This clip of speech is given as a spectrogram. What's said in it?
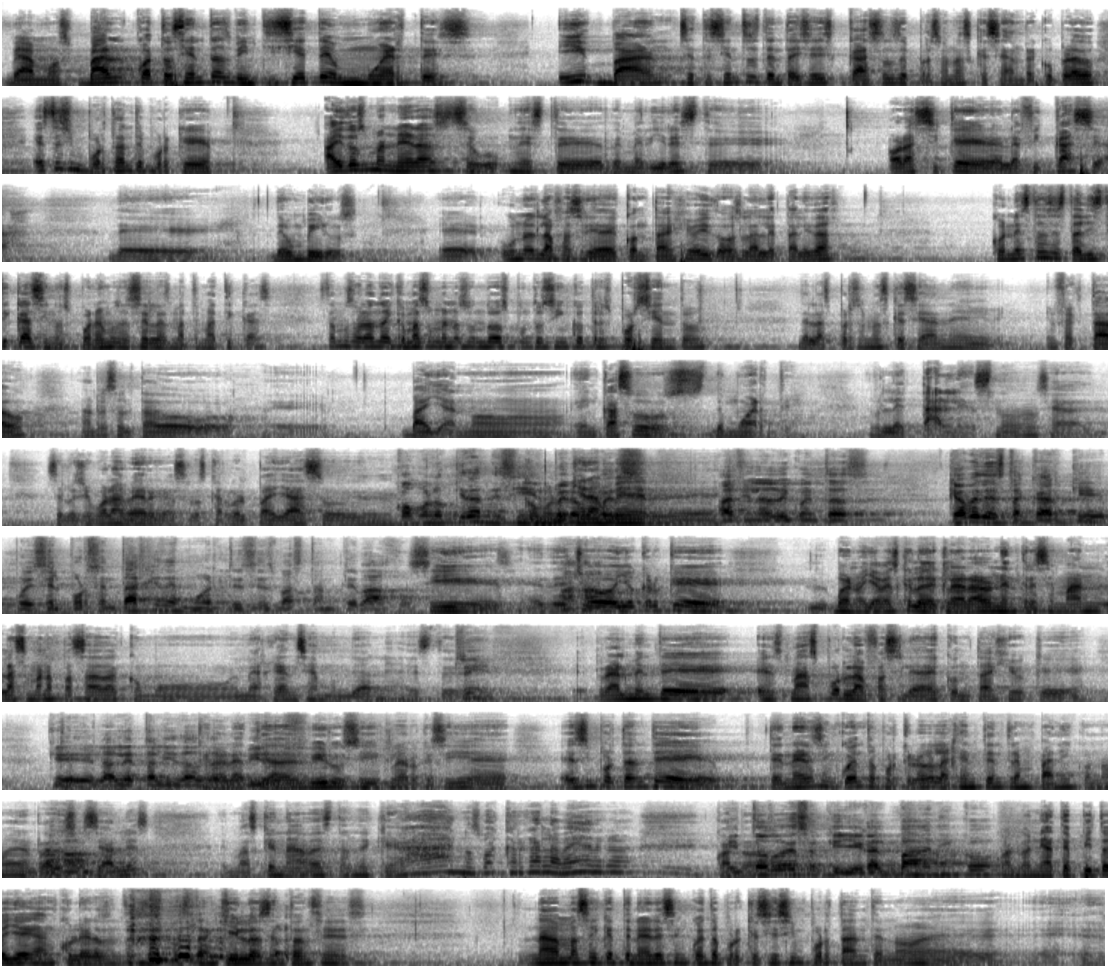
veamos, van 427 muertes. Y van 776 casos de personas que se han recuperado. Esto es importante porque hay dos maneras este, de medir este ahora sí que la eficacia de, de un virus. Eh, uno es la facilidad de contagio y dos la letalidad. Con estas estadísticas, si nos ponemos a hacer las matemáticas, estamos hablando de que más o menos un 2.53% de las personas que se han eh, infectado han resultado, eh, vaya, no en casos de muerte, letales, ¿no? O sea, se los llevó a la verga, se los cargó el payaso. eh. Como lo quieran decir, Como lo quieran pues, ver, al final de cuentas, cabe destacar que pues el porcentaje de muertes es bastante bajo. Sí, de Ajá. hecho yo creo que, bueno, ya ves que lo declararon entre semana, la semana pasada como emergencia mundial. Este, Sí. Realmente es más por la facilidad de contagio que, Que la letalidad que la del letalidad virus. del virus, sí, claro que sí. Eh, es importante tener eso en cuenta porque luego la gente entra en pánico, ¿no? En redes Ajá. sociales. Más que nada están de que, ah, nos va a cargar la verga. Y todo eso, que llega el pánico. Cuando ni a Tepito llegan, culeros, entonces pues tranquilos, entonces nada más hay que tener eso en cuenta porque sí es importante, ¿no? Eh,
